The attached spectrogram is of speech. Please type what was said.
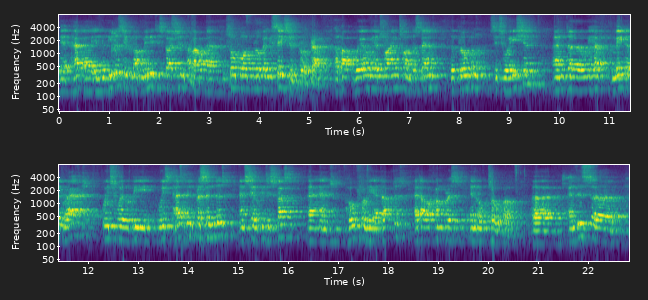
had uh, in the leadership not many discussions about a so-called globalization program, about where we are trying to understand the global situation and uh, we have made a draft which will be, which has been presented and shall be discussed uh, and hopefully adopted at our Congress in October. Uh, and this, uh,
